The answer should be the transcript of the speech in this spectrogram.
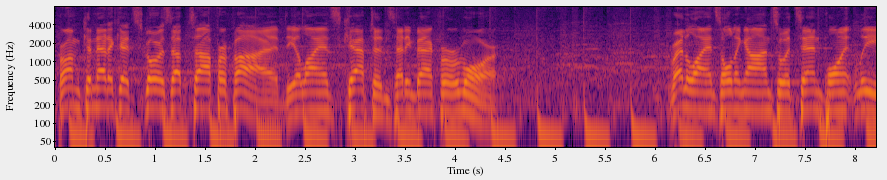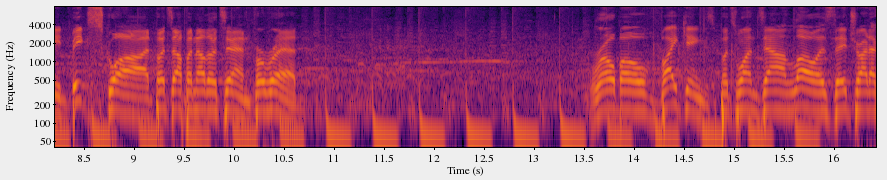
from Connecticut scores up top for five. The Alliance captains heading back for more. Red Alliance holding on to a 10 point lead. Beak Squad puts up another 10 for Red. Robo Vikings puts one down low as they try to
